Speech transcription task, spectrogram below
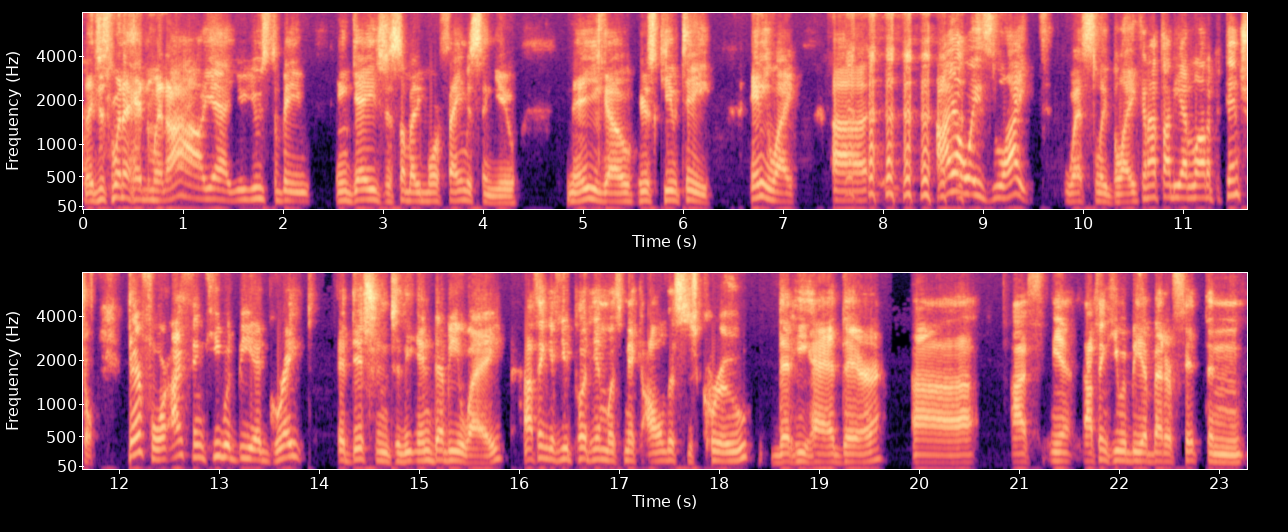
They just went ahead and went, "Oh yeah, you used to be engaged to somebody more famous than you. There you go. Here's QT." Anyway, uh, I always liked Wesley Blake, and I thought he had a lot of potential. Therefore, I think he would be a great addition to the NWA. I think if you put him with Nick Aldis's crew that he had there, uh, I yeah, I think he would be a better fit than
